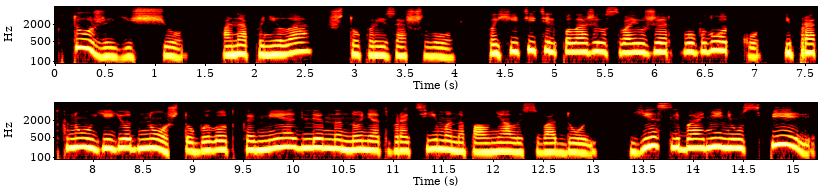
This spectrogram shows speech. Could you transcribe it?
кто же еще? Она поняла, что произошло. Похититель положил свою жертву в лодку и проткнул ее дно, чтобы лодка медленно, но неотвратимо наполнялась водой. Если бы они не успели,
